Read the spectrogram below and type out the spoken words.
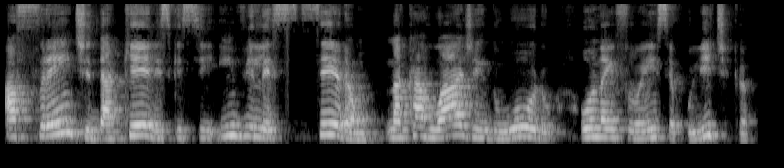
À frente daqueles que se envelheceram na carruagem do ouro ou na influência política,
